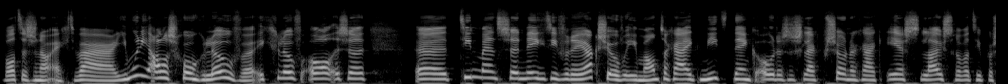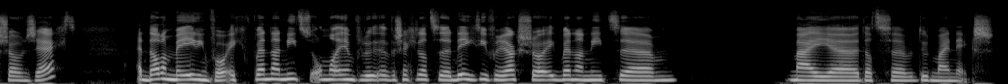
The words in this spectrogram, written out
Wat is er nou echt waar? Je moet niet alles gewoon geloven. Ik geloof al is er eh, tien mensen een negatieve reactie over iemand, dan ga ik niet denken, oh, dat is een slecht persoon. Dan ga ik eerst luisteren wat die persoon zegt. En dan een mening voor. Ik ben daar niet onder invloed. eh, Zeg je dat eh, negatieve reactie zo? Ik ben daar niet. ehm, mij, dat doet mij niks.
